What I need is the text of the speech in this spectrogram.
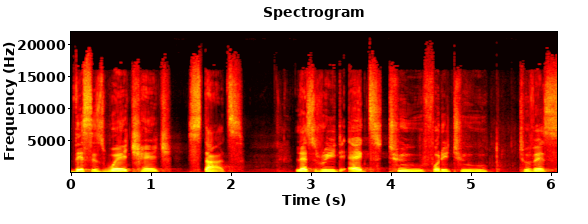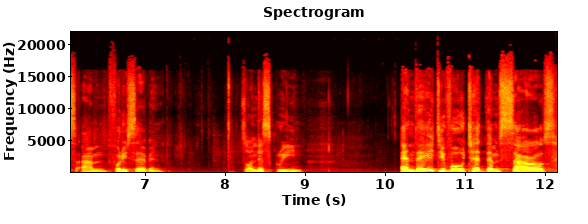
This is where church starts. Let's read Acts 2 42 to verse um, 47. It's on the screen. And they devoted themselves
